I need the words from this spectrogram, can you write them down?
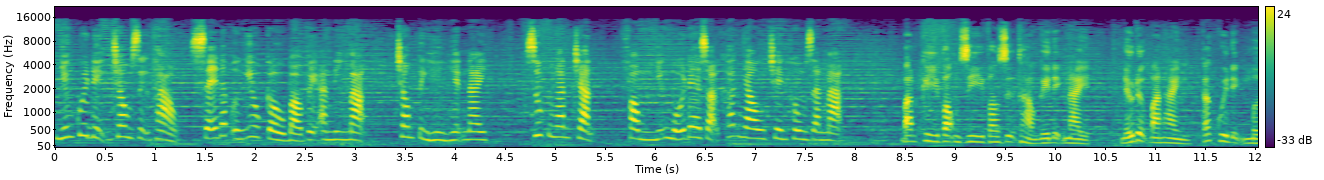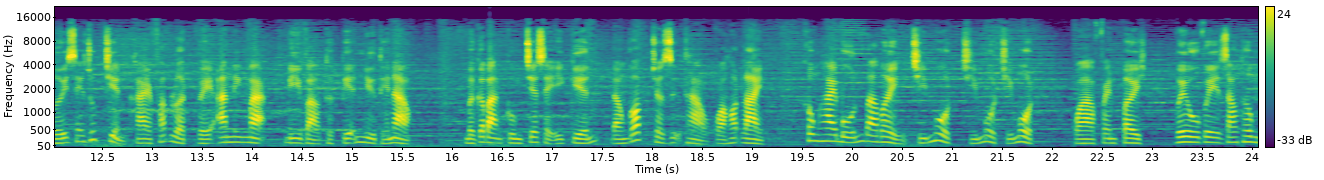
Những quy định trong dự thảo sẽ đáp ứng yêu cầu bảo vệ an ninh mạng trong tình hình hiện nay, giúp ngăn chặn, phòng những mối đe dọa khác nhau trên không gian mạng. Bạn kỳ vọng gì vào dự thảo nghị định này? Nếu được ban hành, các quy định mới sẽ giúp triển khai pháp luật về an ninh mạng đi vào thực tiễn như thế nào? Mời các bạn cùng chia sẻ ý kiến, đóng góp cho dự thảo qua hotline 02437 91 9191 qua fanpage VOV Giao thông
